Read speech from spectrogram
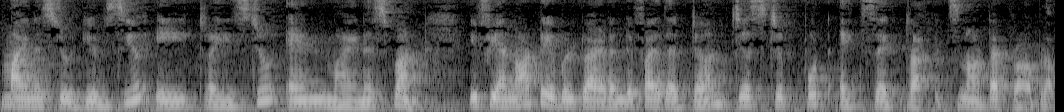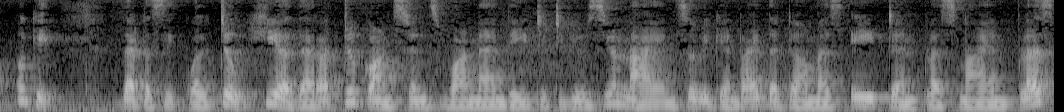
minus 2 gives you 8 raised to n minus 1 if you are not able to identify the term just put etc it's not a problem. Okay. That is equal to here there are two constants 1 and 8 it gives you 9 so we can write the term as 8 10 plus 9 plus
